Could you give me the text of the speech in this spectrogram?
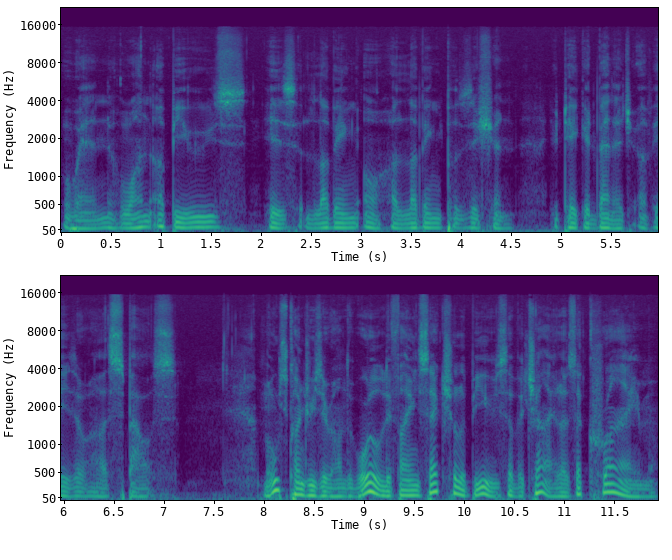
When one abuses his loving or her loving position to take advantage of his or her spouse. Most countries around the world define sexual abuse of a child as a crime.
